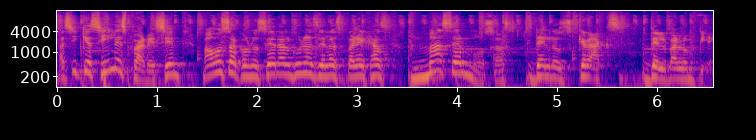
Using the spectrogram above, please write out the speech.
Así que si les parece, vamos a conocer algunas de las parejas más hermosas de los cracks del balompié.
